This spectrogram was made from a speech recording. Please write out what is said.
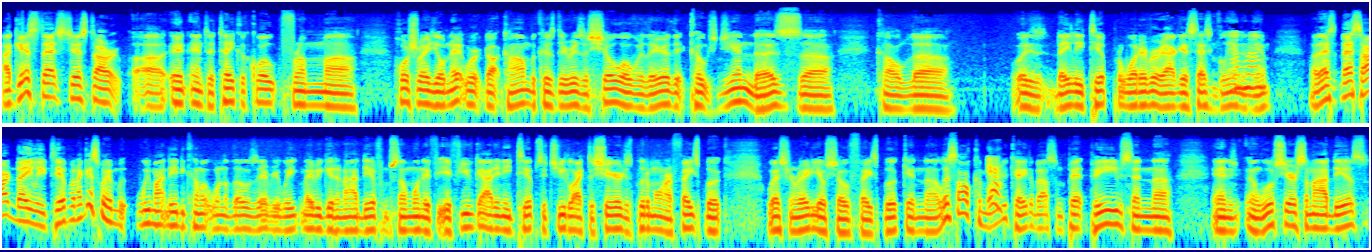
I guess that's just our. Uh, and, and to take a quote from uh, HorseRadioNetwork.com, because there is a show over there that Coach Jen does uh, called uh, what is it, daily tip or whatever. I guess that's Glenn and them. Well, that's that's our daily tip, and I guess we we might need to come up with one of those every week. Maybe get an idea from someone. If if you've got any tips that you'd like to share, just put them on our Facebook, Western Radio Show Facebook, and uh, let's all communicate about some pet peeves, and uh, and and we'll share some ideas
